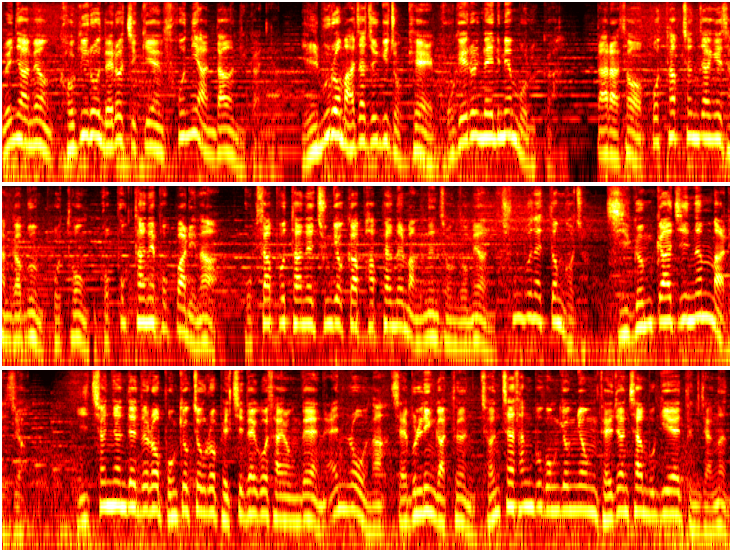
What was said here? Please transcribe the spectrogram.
왜냐하면 거기로 내려찍기엔 손이 안 닿으니까요. 일부러 맞아주기 좋게 고개를 내리면 모를까. 따라서 포탑 천장의 장갑은 보통 고폭탄의 폭발이나 복사포탄의 충격과 파편을 막는 정도면 충분했던 거죠. 지금까지는 말이죠. 2000년대 들어 본격적으로 배치되고 사용된 엔로우나 제블린 같은 전차 상부 공격용 대전차 무기의 등장은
